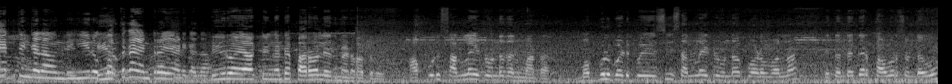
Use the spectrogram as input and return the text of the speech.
యాక్టింగ్ ఎలా ఉంది? హీరో కొత్తగా ఎంటర్ అయ్యాడు కదా. హీరో యాక్టింగ్ అంటే పర్వాలేదు మేడం. అతను అప్పుడు సన్లైట్ ఉండదన్నమాట. మబ్బులు పడిపోయేసి సన్లైట్ ఉండకపోవడం వల్ల ఇతని దగ్గర పవర్స్ ఉండవు.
